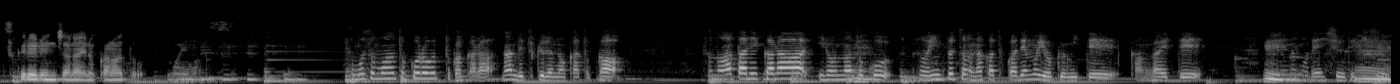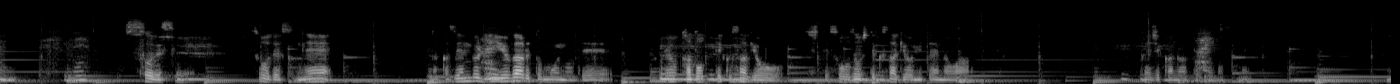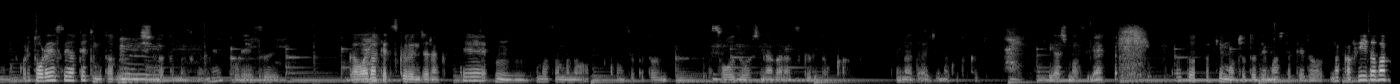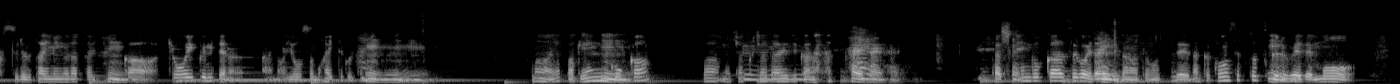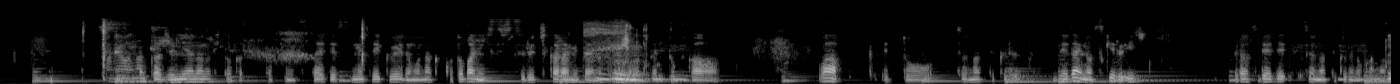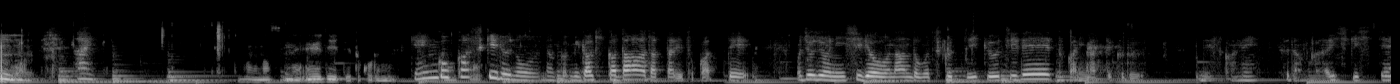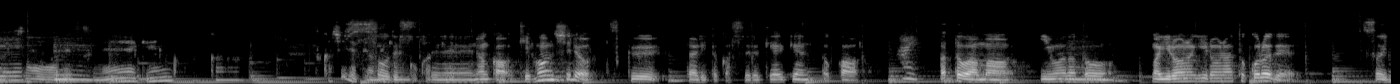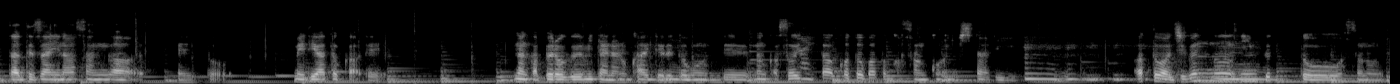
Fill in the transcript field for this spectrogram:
作れるんじゃないのかなと思います。うんそもそものところとかからなんで作るのかとかそのあたりからいろんなとこ、そのインプットの中とかでもよく見て考えてうそういうのもん、練習できうそうんですね。そうですね。そうですね。なんか全部理由があると思うので、それを辿っていく作業をして、想像していく作業みたいのは大事かなと思いますね。うん、これトレースやってても多分一緒だと思うんですけどね。トレース側だけ作るんじゃなくて、うんうんそもそものコンセプトを想像しながら作るとか、っていうのは大事なことかはい。気がしますね。あと、さっきもちょっと出ましたけど、なんかフィードバックするタイミングだったりとか、教育みたいなあの要素も入ってくるとうん思うんですよね。うんうんまあ、やっぱ言語化はめちゃくちゃ大事かな。はいはいはい。確かに。言語化はすごい大事だなと思って、なんかコンセプト作る上でも、それをなんかジュニアの人たちに伝えて進めていく上でも、なんか言葉にする力みたいなところだったりとかは、えっと、必要になってくる。デザインのスキル以上プラスでで必要になってくるのかなとうんははい。思いますね。AD っていうところに。言語化スキルのなんか磨き方だったりとかって徐々に資料を何度も作っていくうちでとかになってくるんですかね。普段から意識して。そうですね。言語化、難しいですよね、そうです。ね。なんか基本資料作ったりとかする経験とか、はい。あとはまあ今だと、まあいろんないろんなところでそういったデザイナーさんがえっ、とメディアとかでなんかブログみたいなの書いてると思うんで、なんかそういった言葉とか参考にしたり、うんうんうんあとは自分のインプットをその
